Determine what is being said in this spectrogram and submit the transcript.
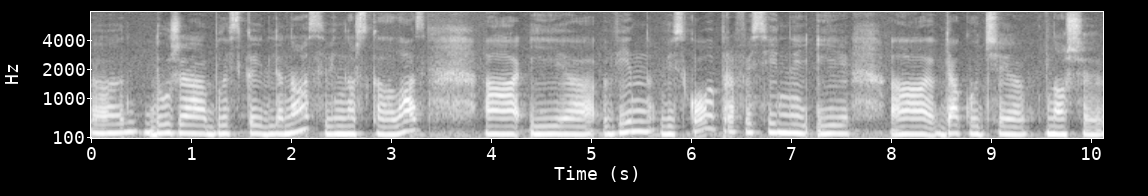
е, дуже близький для нас. Він наш скалолаз, і е, він військовий професійний. І дякуючи нашому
